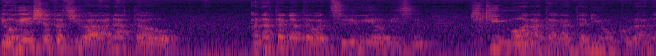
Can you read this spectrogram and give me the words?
預言者たちはあなたをあなた方は剣を見ず飢饉もあなた方に起こらない。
